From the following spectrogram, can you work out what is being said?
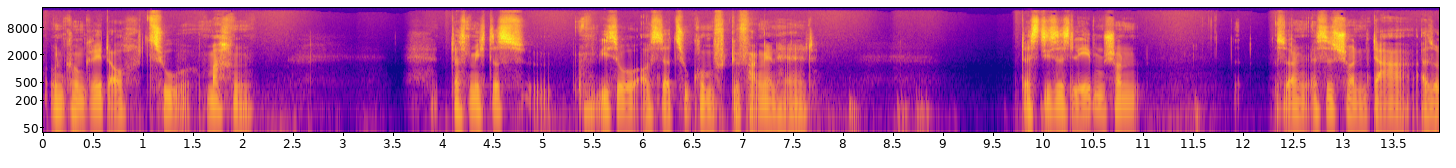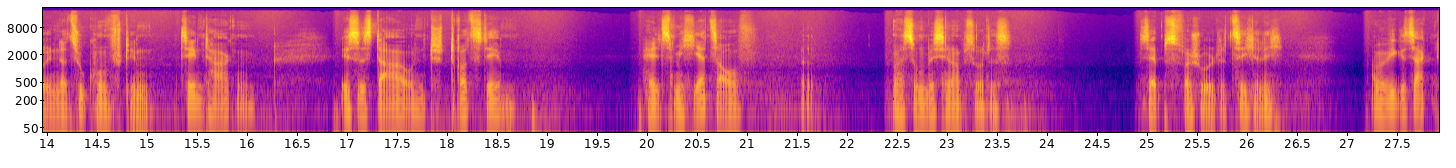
und konkret auch zu machen, dass mich das wie so aus der Zukunft gefangen hält. Dass dieses Leben schon, sagen, es ist schon da, also in der Zukunft, in zehn Tagen ist es da und trotzdem hält es mich jetzt auf, was so ein bisschen absurd ist. Selbstverschuldet sicherlich. Aber wie gesagt,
